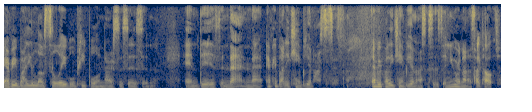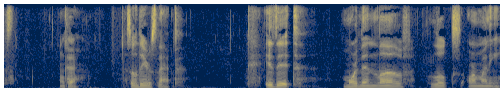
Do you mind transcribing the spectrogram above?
Everybody loves to label people a narcissist and and this and that and that. Everybody can't be a narcissist. Everybody can't be a narcissist, and you are not a psychologist. Okay? So there's that. Is it more than love, looks, or money?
